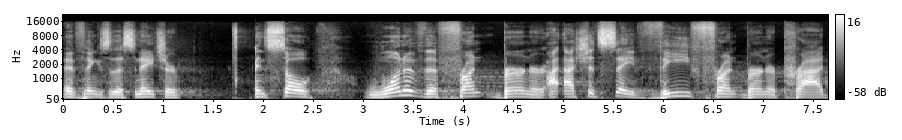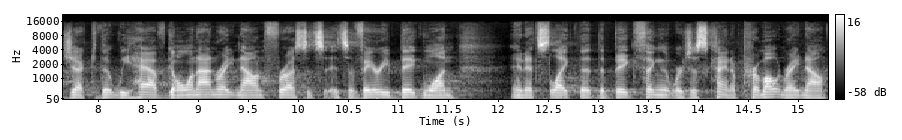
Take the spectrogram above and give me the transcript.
and things of this nature. And so, one of the front burner, I, I, should say, the front burner project that we have going on right now, and for us, it's, it's a very big one and it's like the, the big thing that we're just kind of promoting right now,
